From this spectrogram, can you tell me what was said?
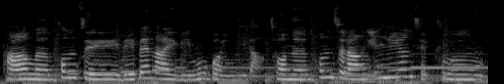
다음은 펀즈의 리베나이 리무버입니다. 저는 펀즈랑 1, 2년 제품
